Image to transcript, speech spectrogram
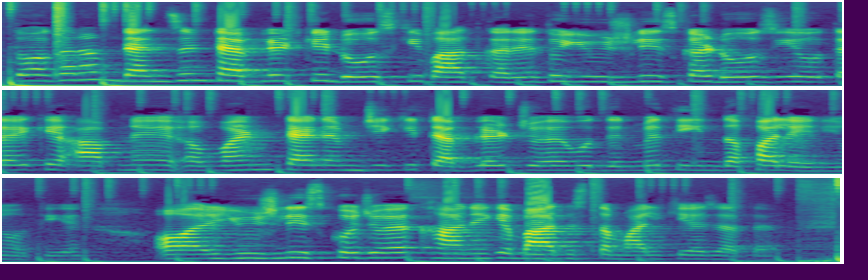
तो अगर हम डेंजन टैबलेट की डोज की बात करें तो यूजली इसका डोज ये होता है कि आपने वन टेन एम की टैबलेट जो है वो दिन में तीन दफ़ा लेनी होती है और यूजली इसको जो है खाने के बाद इस्तेमाल किया जाता है।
